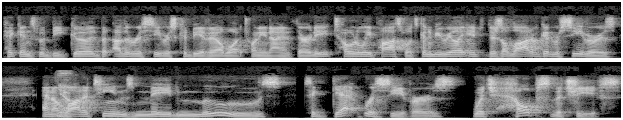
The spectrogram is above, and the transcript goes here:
Pickens would be good, but other receivers could be available at 29 and 30. Totally possible. It's going to be really, there's a lot of good receivers, and a yeah. lot of teams made moves to get receivers which helps the Chiefs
